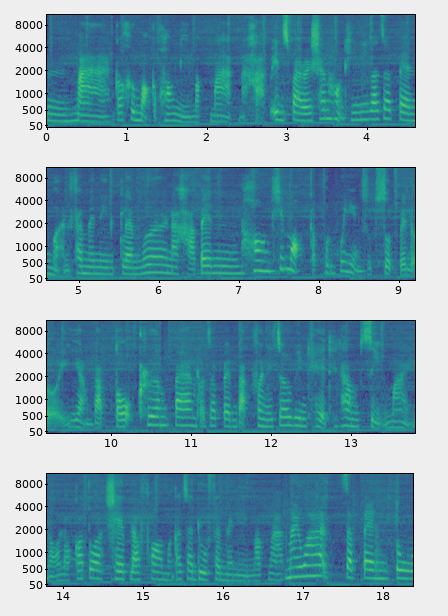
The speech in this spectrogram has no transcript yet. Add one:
นมาก็คือเหมาะกับห้องนี้มาก ๆนะคะอินสปิเรชันของที่นี่ก็จะเป็นเหมือน feminine glamour นะคะ เป็นห้องที่เหมาะกับคุณผู้หญิงสุดๆ ไปเลย อย่างแบบโต๊ะเครื่องแป้งก็จะเป็นแบบเฟอร์นิเจอร์วินเทจที่ทำสีใหม่เนาะแล้วก็ตัวเชฟและฟอร์มมันก็จะดูเฟมินีนมากๆ ไม่ว่าจะเป็นตัว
